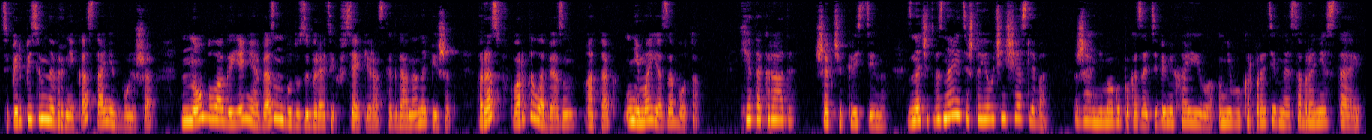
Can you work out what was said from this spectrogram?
Теперь писем наверняка станет больше. Но, благо, я не обязан буду забирать их всякий раз, когда она напишет. Раз в квартал обязан, а так не моя забота. «Я так рада», — шепчет Кристина. «Значит, вы знаете, что я очень счастлива? Жаль, не могу показать тебе Михаила, у него корпоративное собрание стаи».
